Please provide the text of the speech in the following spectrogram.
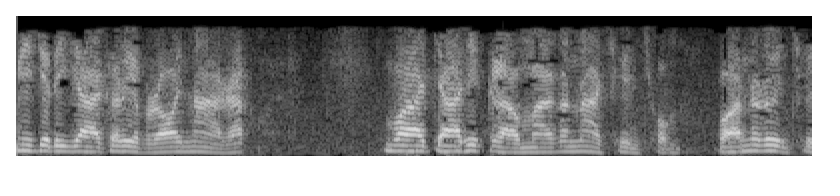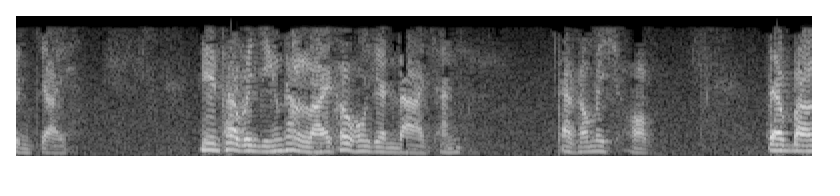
มีจริยาก็เรียบร้อยน่ารัก วาจาที่กล่าวมาก็น่าชื่นชม หวานรื่นชื่นใจ นี่ถ้าเป็นหญิงทั้งหลายเขาคงจะด่าฉัน ถ้าเขาไม่ชอบ แต่บาง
